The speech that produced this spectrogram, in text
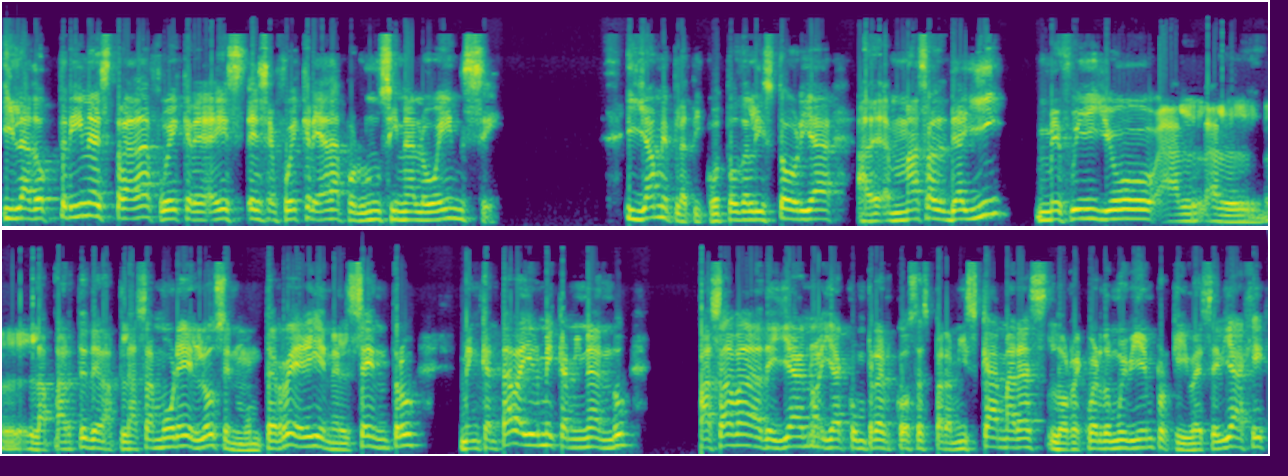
Y la doctrina Estrada fue, fue creada por un sinaloense. Y ya me platicó toda la historia. Más de allí me fui yo a la parte de la Plaza Morelos en Monterrey, en el centro. Me encantaba irme caminando Pasaba de llano allá a comprar cosas para mis cámaras, lo recuerdo muy bien porque iba a ese viaje,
